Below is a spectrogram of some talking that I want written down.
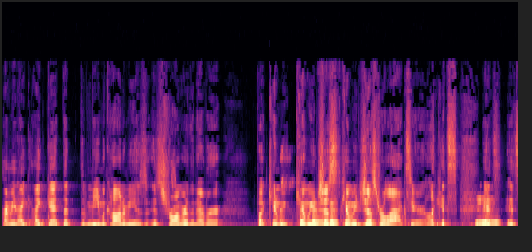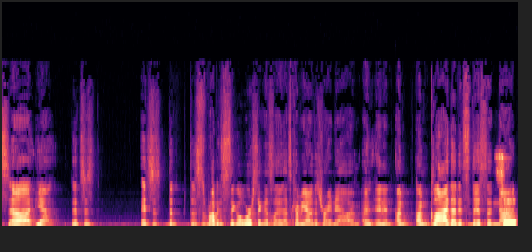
I mean, I, I get that the meme economy is, is stronger than ever, but can we can we just can we just relax here? Like it's it's it's uh yeah, it's just it's just the, this is probably the single worst thing that's that's coming out of this right now. I'm, I- and I'm I'm glad that it's this and not So-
